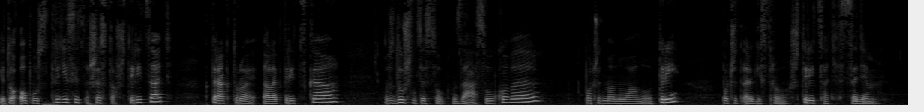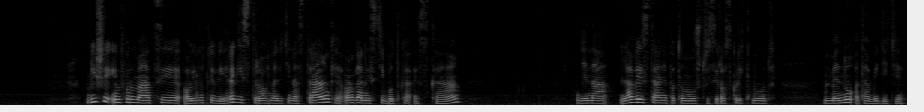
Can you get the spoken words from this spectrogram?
Je to opus 3640 Traktora je elektrická, vzdušnice sú zásuvkové, počet manuálov 3, počet registrov 47. Bližšie informácie o jednotlivých registroch nájdete na stránke organisti.sk, kde na ľavej strane potom môžete si rozkliknúť menu a tam vidíte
